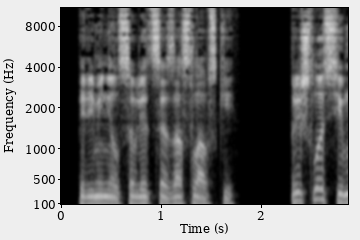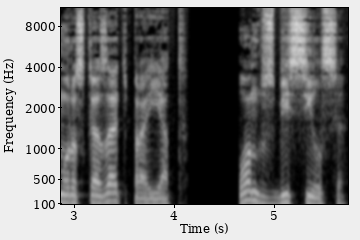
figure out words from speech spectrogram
— переменился в лице Заславский. Пришлось ему рассказать про яд. Он взбесился.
